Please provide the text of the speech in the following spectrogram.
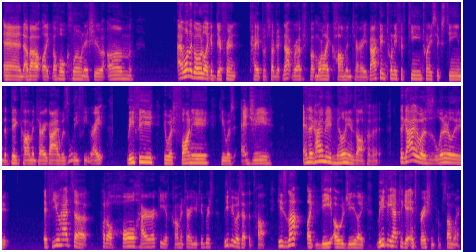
and about like the whole clone issue. Um, I want to go to like a different type of subject, not reps, but more like commentary. Back in 2015, 2016, the big commentary guy was Leafy, right? Leafy, he was funny, he was edgy, and the guy made millions off of it. The guy was literally, if you had to put a whole hierarchy of commentary YouTubers, Leafy was at the top. He's not like the OG. Like Leafy had to get inspiration from somewhere,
